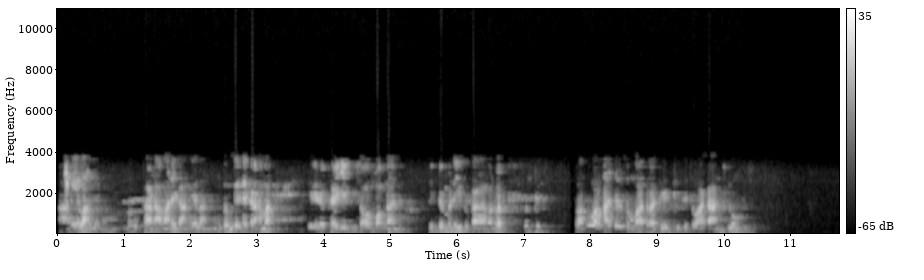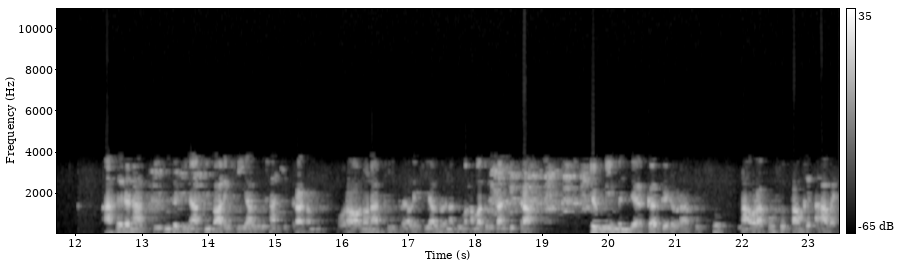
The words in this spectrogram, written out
kangelan ya, merubah namanya kangelan. Untung dia keramat. Akhirnya bayi bisa omong nanti. Pinjem itu kangen wedus. Tapi walhasil semua tragedi kecelakaan itu Akhirnya Nabi itu jadi Nabi paling sial urusan citra kamu. Orang-orang Nabi paling sial itu Nabi Muhammad urusan citra. Demi menjaga ben ora nak ora kusuk tauhid awet.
